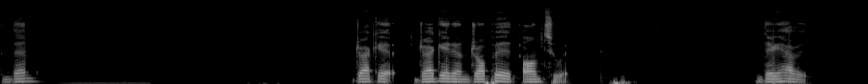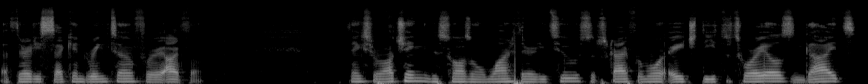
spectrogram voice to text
and then drag it drag it and drop it onto it. And there you have it. A 30 second ringtone for your iPhone. Thanks for watching. This was Omar32. Subscribe for more HD tutorials and guides,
